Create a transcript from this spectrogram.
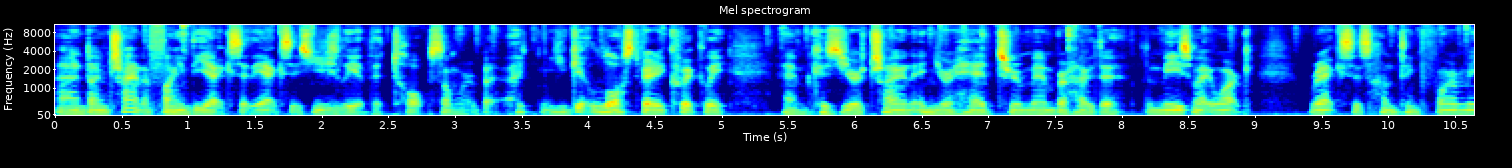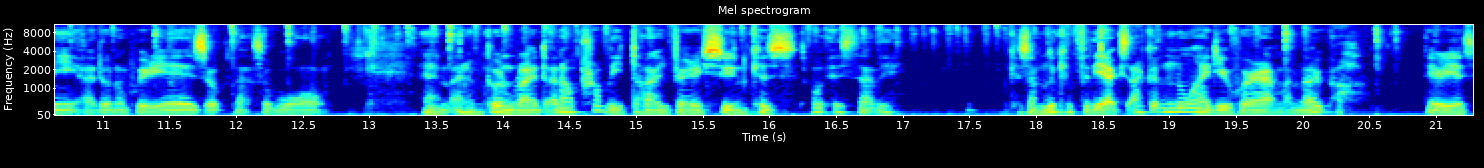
and I'm trying to find the exit. The exit's usually at the top somewhere, but I, you get lost very quickly because um, you're trying in your head to remember how the, the maze might work. Rex is hunting for me. I don't know where he is. Oh, that's a wall. Um, and I'm going around, and I'll probably die very soon because oh, is that the? Because I'm looking for the exit. I've got no idea where I am. I'm out. Oh, There he is.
